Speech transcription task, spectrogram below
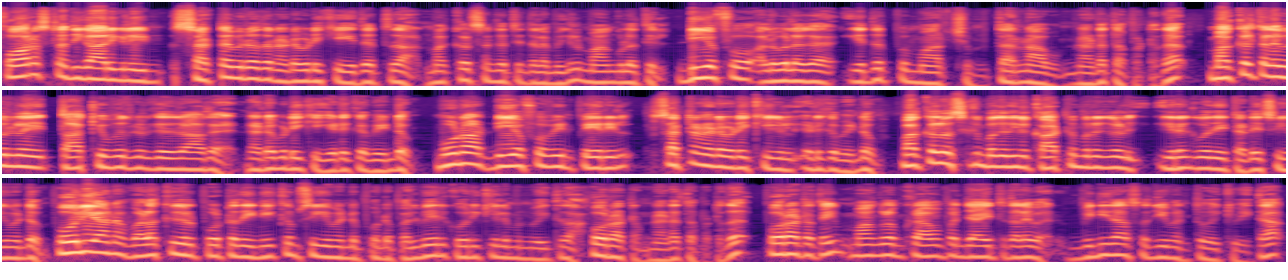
ஃபாரஸ்ட் அதிகாரிகளின் சட்டவிரோத நடவடிக்கையை எதிர்த்துதான் மக்கள் சங்கத்தின் தலைமையில் மாங்குளத்தில் டிஎஃப்ஓ அலுவலக எதிர்ப்பு மார்ச்சும் தர்ணாவும் நடத்தப்பட்டது. மக்கள் தலைவர்களை தாக்கியவர்களுக்கு எதிராக நடவடிக்கை எடுக்க வேண்டும். மூணா டிஎஃப்ஓவின் பேரில் சட்ட நடவடிக்கைகள் எடுக்க வேண்டும். மக்கள் வசிக்கும் பகுதியில் காட்டு மிருகங்கள் இறங்குவதை தடை செய்ய வேண்டும். போலியான வழக்குகள் போட்டதை நீக்கம் செய்ய வேண்டும் போன்ற பல்வேறு கோரிக்கைகளை முன்வைத்துதான் போராட்டம் நடத்தப்பட்டது. போராட்டத்தை மாங்குளம் கிராம பஞ்சாயத்து தலைவர் வினிதா சஜீவன் துவக்கி வைத்தார்.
